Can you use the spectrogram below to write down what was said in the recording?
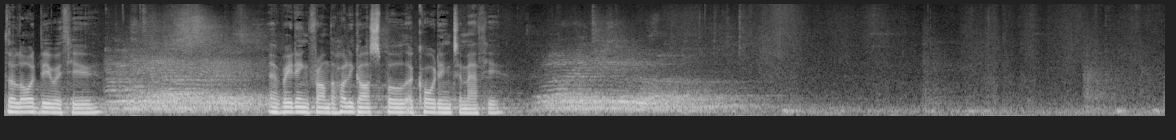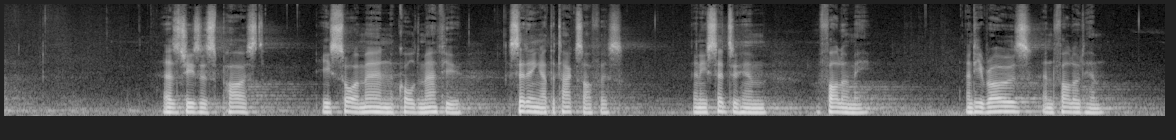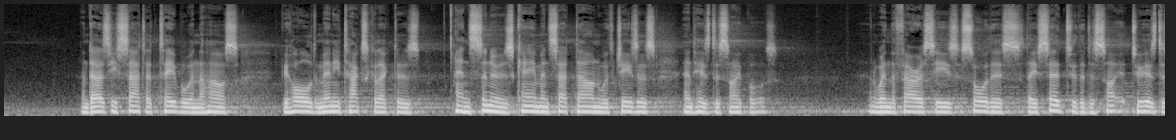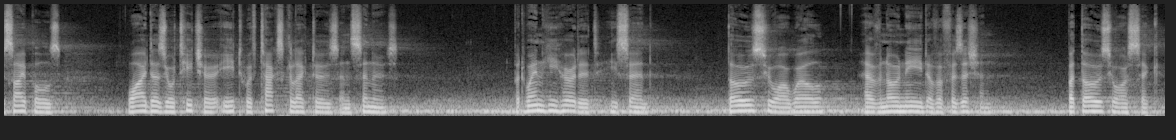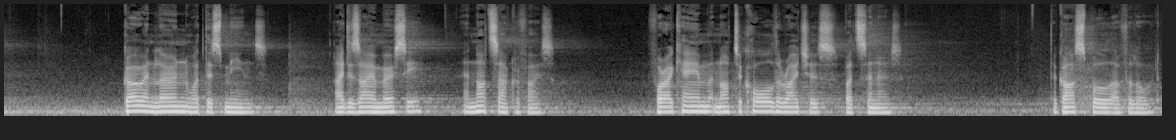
The Lord be with you. A reading from the Holy Gospel according to Matthew. As Jesus passed, he saw a man called Matthew sitting at the tax office, and he said to him, Follow me. And he rose and followed him. And as he sat at table in the house, behold, many tax collectors and sinners came and sat down with Jesus and his disciples. And when the Pharisees saw this, they said to, the, to his disciples, Why does your teacher eat with tax collectors and sinners? But when he heard it, he said, Those who are well have no need of a physician, but those who are sick. Go and learn what this means. I desire mercy and not sacrifice, for I came not to call the righteous, but sinners. The Gospel of the Lord.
